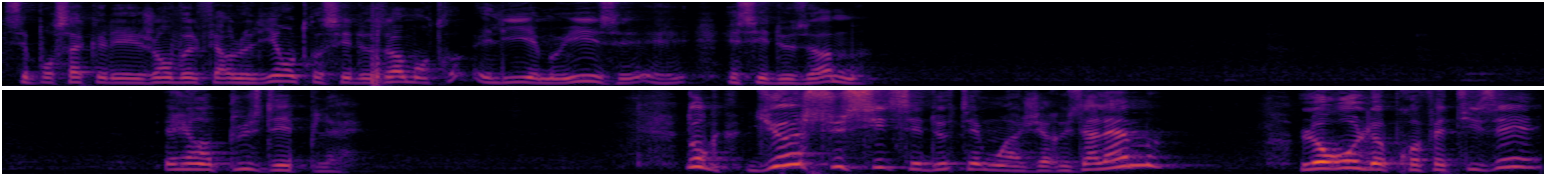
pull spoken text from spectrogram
C'est pour ça que les gens veulent faire le lien entre ces deux hommes, entre Élie et Moïse et ces deux hommes. Et en plus des plaies. Donc Dieu suscite ces deux témoins à Jérusalem, le rôle de prophétiser,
